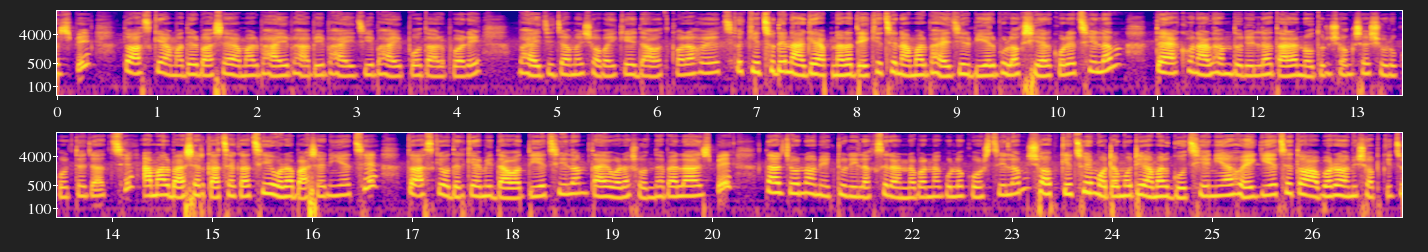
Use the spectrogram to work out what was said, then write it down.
আসবে। তো আজকে আমাদের বাসায় আমার ভাই, ভাবি, ভাইজি, ভাইপো, তারপরে ভাইজি জামাই সবাইকে দাওয়াত করা হয়েছে। কিছুদিন আগে আপনারা দেখেছেন আমার ভাইজির বিয়ের ভ্লগ শেয়ার করেছিলাম। তো এখন আলহামদুলিল্লাহ তারা নতুন সংসার শুরু করতে যাচ্ছে। আমার বাসার কাছাকাছি ওরা বাসা নিয়েছে। তো আজকে ওদেরকে আমি দাওয়াত দিয়েছিলাম, তাই ওরা সন্ধ্যাবেলা আসবে। তার জন্য আমি একটু রিল্যাক্সে রান্নাবান্নাগুলো করছিলাম। সব কিছুই মোটামুটি আমার গুছিয়ে নেওয়া হয়ে গিয়েছে। তো আবারও আমি সব কিছু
